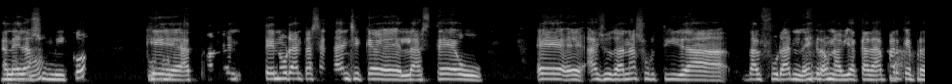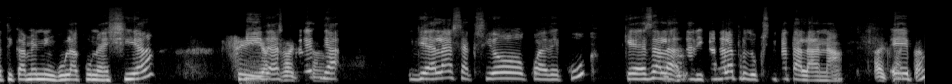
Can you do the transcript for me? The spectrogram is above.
Kaneda Mhm. Sumiko, que Mhm. actualment té 97 anys i que l'esteu eh, ajudant a sortir de, del forat negre on havia quedat perquè pràcticament ningú la coneixia. Sí, I després exacte. hi ha, hi ha la secció Quadecuc, que és a la, Mhm. dedicada a la producció catalana. Exacte.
